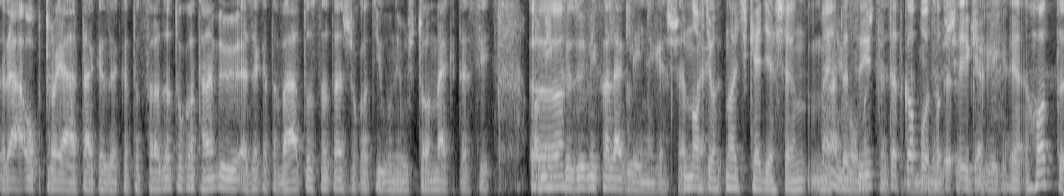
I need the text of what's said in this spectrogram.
rá oktrojálták ezeket a feladatokat, hanem ő ezeket a változtatásokat júniustól megteszi. Amik Ö, közül mik a leglényegesebb. Nagy, nagy kegyesen megteszi. Tehát kapott, igen, igen. hat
